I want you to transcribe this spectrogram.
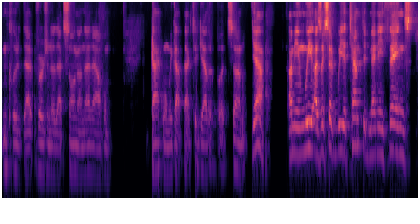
included that version of that song on that album back when we got back together. But um, yeah, I mean, we, as I said, we attempted many things.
